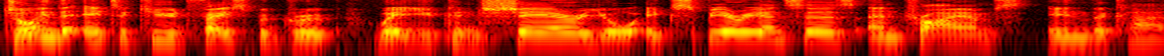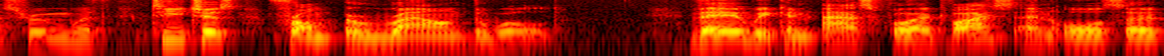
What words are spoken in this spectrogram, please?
join the Etacude Facebook group where you can share your experiences and triumphs in the classroom with teachers from around the world. There we can ask for advice and also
